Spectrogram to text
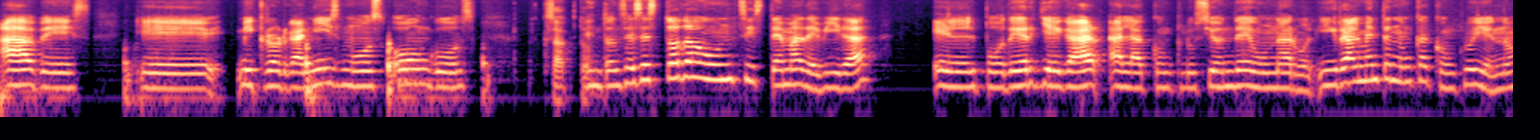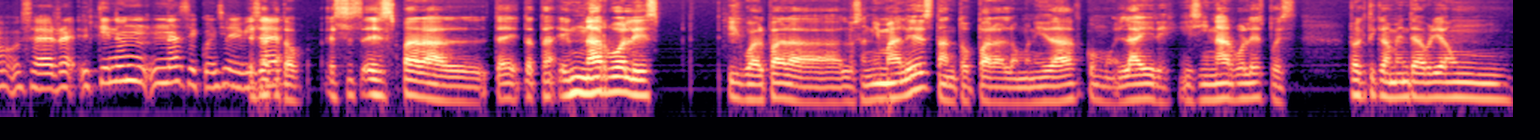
aves, eh, microorganismos, hongos. Exacto. Entonces es todo un sistema de vida el poder llegar a la conclusión de un árbol. Y realmente nunca concluye, ¿no? O sea, tiene una secuencia de vida. Exacto. Es, es para el, un árbol es igual para los animales, tanto para la humanidad como el aire. Y sin árboles, pues prácticamente habría un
